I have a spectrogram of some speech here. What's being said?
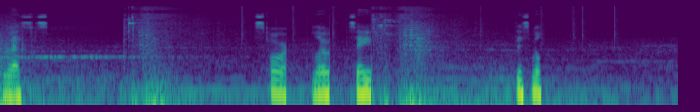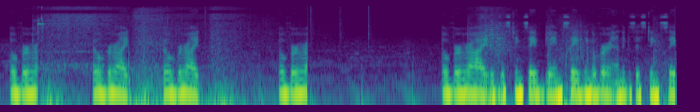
Quests. Store. Load. Save. This will. Over. Override. Override. Override. Override existing save game saving over an existing save.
